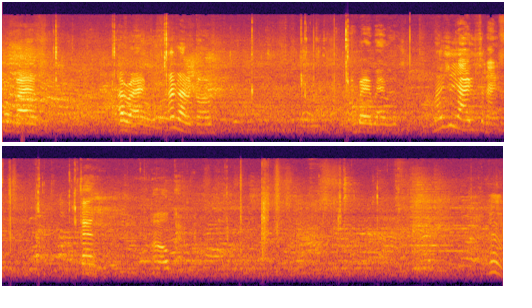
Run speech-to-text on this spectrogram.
Okay. All right. I gotta go. Baby. Make sure y'all eat today. Okay? Oh, okay. Mm.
